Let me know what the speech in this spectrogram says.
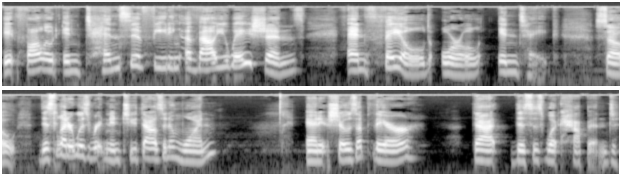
It followed intensive feeding evaluations and failed oral intake. So, this letter was written in 2001, and it shows up there that this is what happened.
